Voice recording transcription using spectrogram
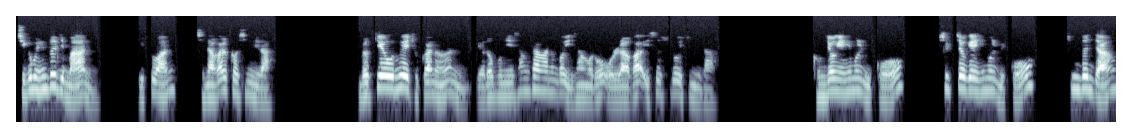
지금은 힘들지만 이 또한 지나갈 것입니다. 몇 개월 후의 주가는 여러분이 상상하는 것 이상으로 올라가 있을 수도 있습니다. 긍정의 힘을 믿고 실적의 힘을 믿고 힘든 장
